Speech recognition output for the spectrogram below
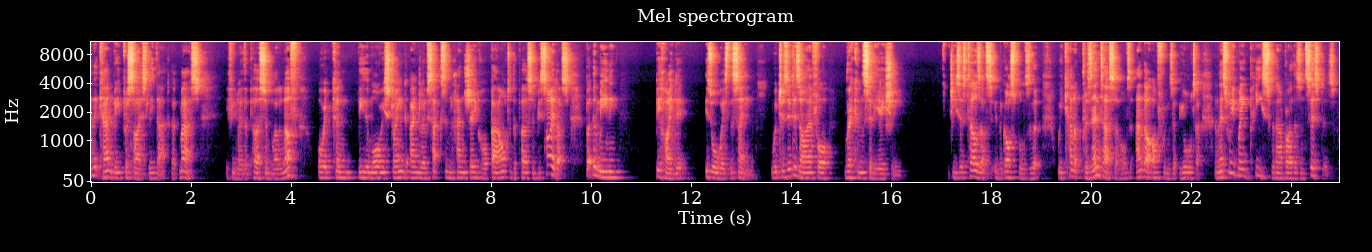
and it can be precisely that at Mass, if you know the person well enough, or it can be the more restrained Anglo Saxon handshake or bow to the person beside us, but the meaning behind it is always the same, which is a desire for reconciliation Jesus tells us in the Gospels that we cannot present ourselves and our offerings at the altar unless we've made peace with our brothers and sisters.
